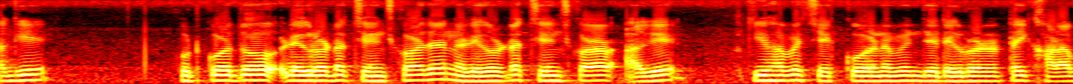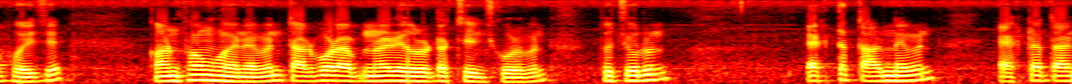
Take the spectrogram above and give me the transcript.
আগে হুট করে তো রেগুলেটর চেঞ্জ করা যায় না। রেগুলেটর চেঞ্জ করার আগে কীভাবে চেক করে নেবেন যে রেগুলেটরটাই খারাপ হয়েছে কনফার্ম হয়ে নেবেন, তারপর আপনারা রেগুলেটর চেঞ্জ করবেন। তো চলুন, একটা তার নেবেন। একটা তার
